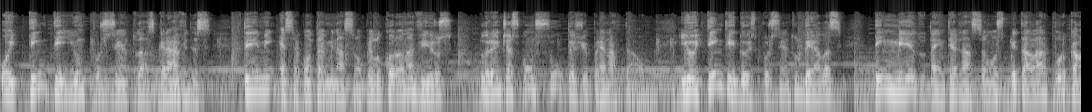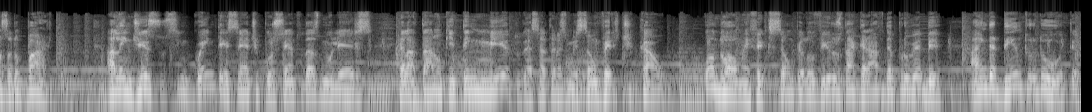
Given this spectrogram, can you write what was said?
81% das grávidas temem essa contaminação pelo coronavírus durante as consultas de pré-natal. E 82% delas têm medo da internação hospitalar por causa do parto. Além disso, 57% das mulheres relataram que têm medo dessa transmissão vertical, quando há uma infecção pelo vírus da grávida para o bebê, ainda dentro do útero.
